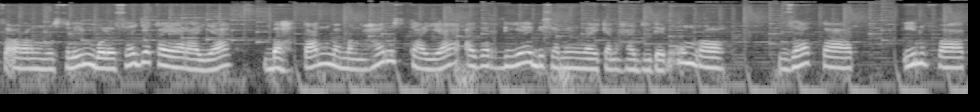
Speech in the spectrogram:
Seorang muslim boleh saja kaya raya, bahkan memang harus kaya agar dia bisa menunaikan haji dan umroh, zakat, infak,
